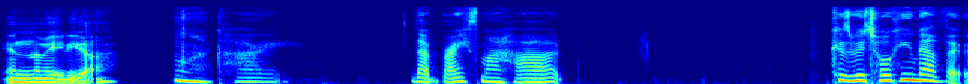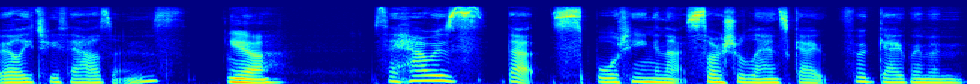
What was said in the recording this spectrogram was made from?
in the media. Oh, Karrie, that breaks my heart. Because we're talking about the early 2000s. Yeah. So, how is that sporting and that social landscape for gay women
